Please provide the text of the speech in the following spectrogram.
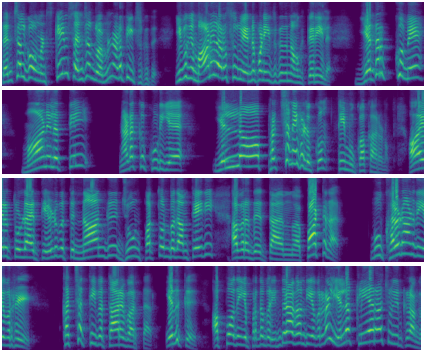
Central government scheme central government நடத்திட்டு இருக்குது. இவங்க மாநில அரசு என்ன பண்ணிட்டு இருக்குதுன்னு நமக்கு தெரியல. எதற்குமே மாநிலத்தில் நடக்கக்கூடிய எல்லா பிரச்சனைகளுக்கும் திமுக காரணம். ஆயிரத்தி தொள்ளாயிரத்தி எழுபத்தி நான்கு ஜூன் பத்தொன்பதாம் தேதி அவரது த- பாட்டனார் மு. கருணாநிதி அவர்கள் கச்சத்தீவை தாரை வார்த்தார். எதுக்கு? அப்போதைய பிரதமர் இந்திரா காந்தி அவர்கள் எல்லாம் கிளியரா சொல்லியிருக்கிறாங்க.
